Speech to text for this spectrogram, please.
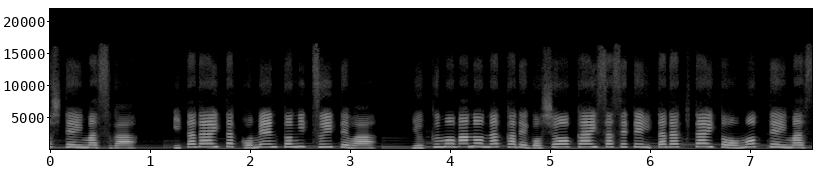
通していますが、いただいたコメントについては、ゆくもばの中でご紹介させていただきたいと思っています。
